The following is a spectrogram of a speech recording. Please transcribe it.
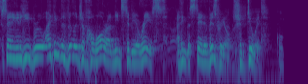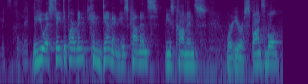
Saying in Hebrew, I think the village of Hawara needs to be erased. I think the state of Israel should do it. The U.S. State Department condemning his comments. These comments were irresponsible,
